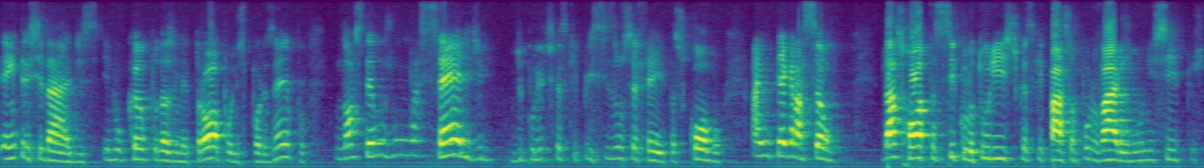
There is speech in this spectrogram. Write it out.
entre cidades e no campo das metrópoles, por exemplo, nós temos uma série de, de políticas que precisam ser feitas, como a integração das rotas cicloturísticas que passam por vários municípios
